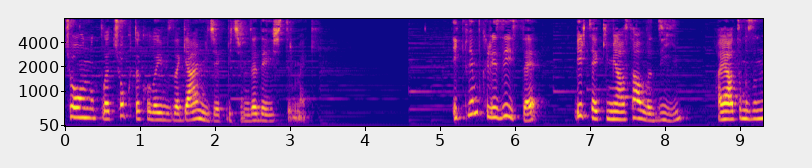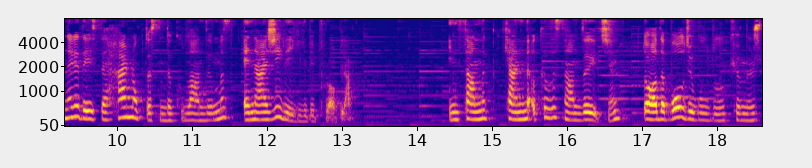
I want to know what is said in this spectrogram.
çoğunlukla çok da kolayımıza gelmeyecek biçimde değiştirmek. İklim krizi ise bir tek kimyasalla değil, hayatımızın neredeyse her noktasında kullandığımız enerji ile ilgili bir problem. İnsanlık kendini akıllı sandığı için doğada bolca bulduğu kömür,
